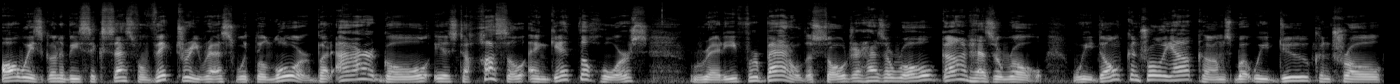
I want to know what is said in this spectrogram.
always going to be successful. Victory rests with the Lord, but our goal is to hustle and get the horse ready for battle. The soldier has a role, God has a role. We don't control the outcomes, but we do control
